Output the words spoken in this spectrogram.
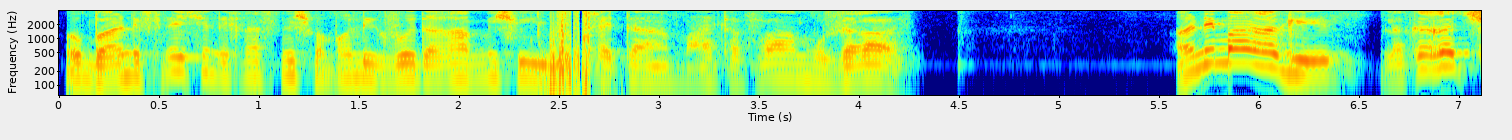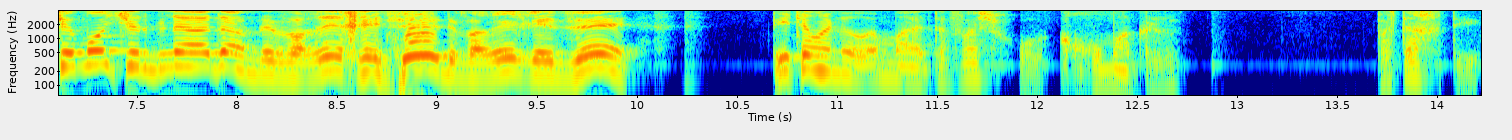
הוא בא לפני שנכנס מישהו, אמר לי, כבוד הרב, מישהו יביא את המעטפה המוזרה הזאת. אני מה רגיל? לקחת שמות של בני אדם, לברך את זה, לברך את זה. פתאום אני רואה מעטפה חומה כזאת. פתחתי,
